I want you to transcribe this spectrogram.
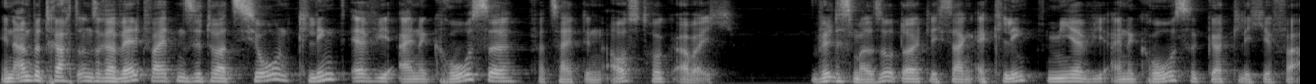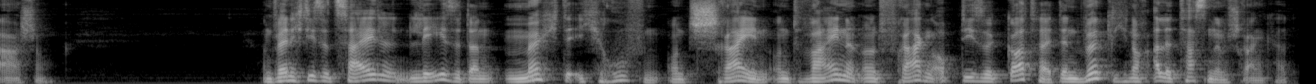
In Anbetracht unserer weltweiten Situation klingt er wie eine große, verzeiht den Ausdruck, aber ich will das mal so deutlich sagen, er klingt mir wie eine große göttliche Verarschung. Und wenn ich diese Zeilen lese, dann möchte ich rufen und schreien und weinen und fragen, ob diese Gottheit denn wirklich noch alle Tassen im Schrank hat.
